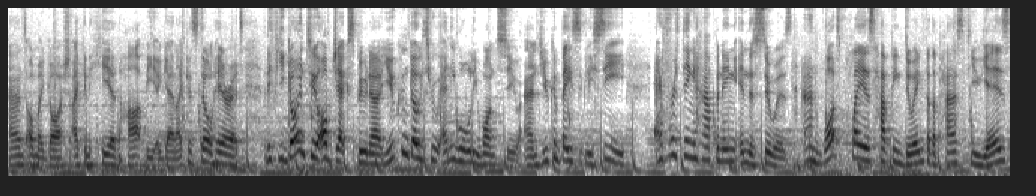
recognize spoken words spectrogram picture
and oh my gosh, I can hear the heartbeat again. I can still hear it. But if you go into your object spooner, you can go through any wall you want to, and you can basically see everything happening in the sewers. And what players have been doing for the past few years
